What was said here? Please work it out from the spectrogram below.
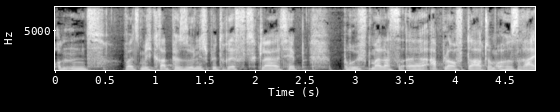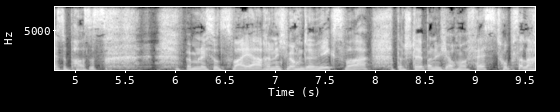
Und weil es mich gerade persönlich betrifft, kleiner Tipp, prüft mal das äh, Ablaufdatum eures Reisepasses. Wenn man nicht so zwei Jahre nicht mehr unterwegs war, dann stellt man nämlich auch mal fest, hupsala,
